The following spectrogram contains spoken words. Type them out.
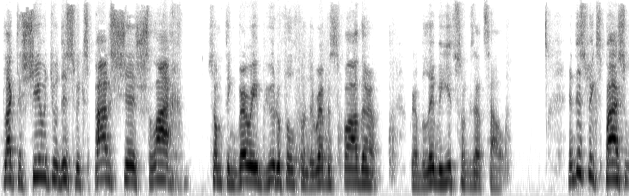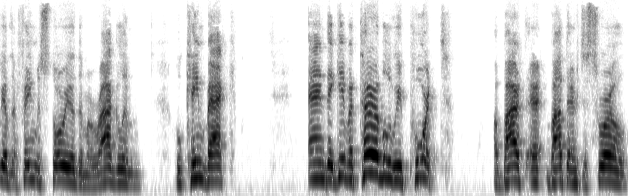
I'd like to share with you this week's Parsha Shlach, something very beautiful from the Rebbe's father, Rebbe Levi Yitzchak Zatzal. In this week's Parsha, we have the famous story of the Meraglim who came back and they gave a terrible report about, about Eretz Yisrael.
